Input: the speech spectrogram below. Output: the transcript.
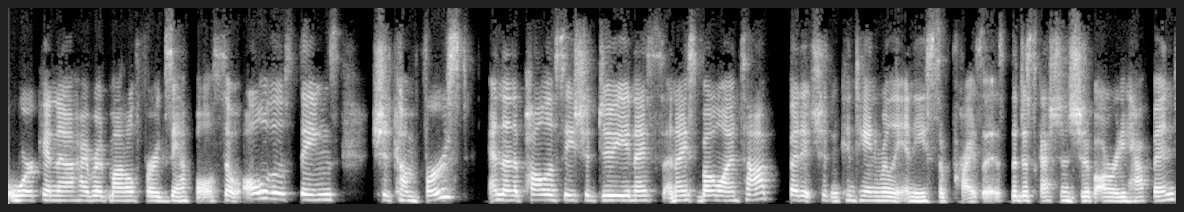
work in a hybrid model for example. So all of those things should come first and then the policy should do a nice a nice bow on top but it shouldn't contain really any surprises. The discussions should have already happened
